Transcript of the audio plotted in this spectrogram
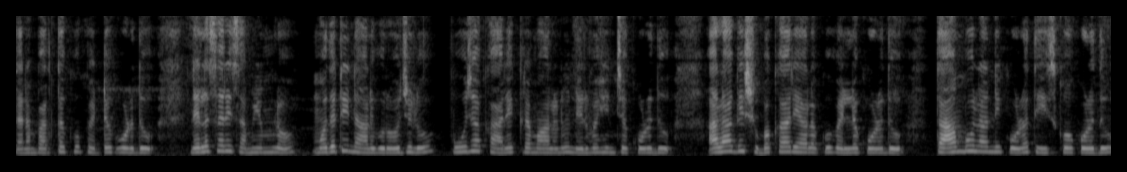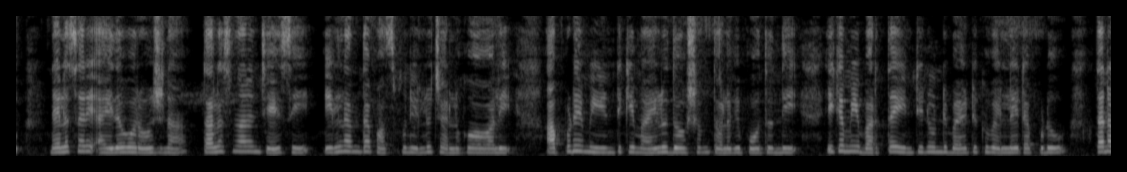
తన భర్తకు పెట్టకూడదు. నెలసరి సమయంలో మొదటి నాలుగు రోజులు పూజా కార్యక్రమాలను నిర్వహించకూడదు. అలాగే శుభకార్యాలకు వెళ్ళకూడదు. తాంబూలాన్ని కూడా తీసుకోకూడదు. నెలసరి ఐదవ రోజున తలస్నానం చేసి ఇల్లంతా పసుపు నీళ్ళు చల్లుకోవాలి. అప్పుడే మీ ఇంటికి మైలు దోషం తొలగిపోతుంది. ఇక మీ భర్త ఇంటి నుండి బయటకు వెళ్ళేటప్పుడు తన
